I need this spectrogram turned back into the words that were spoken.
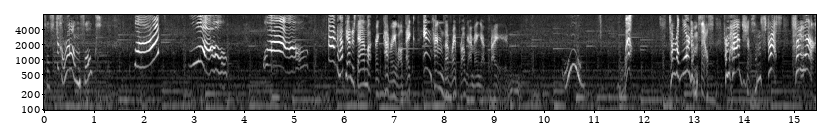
so stick around, folks. What? Wow! Wow! And help you understand what recovery will take in terms of reprogramming your brain. Ooh. Well, to himself from hardships and stress from work.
